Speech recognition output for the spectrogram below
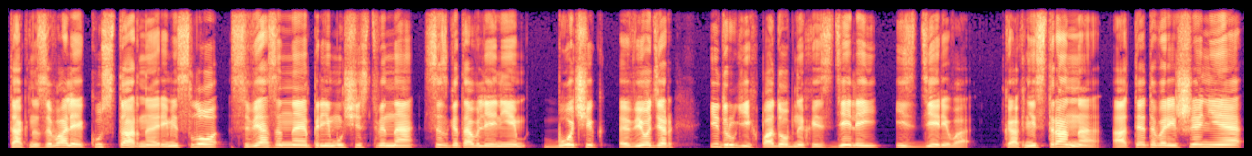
так называли кустарное ремесло, связанное преимущественно с изготовлением бочек, ведер и других подобных изделий из дерева. Как ни странно, от этого решения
